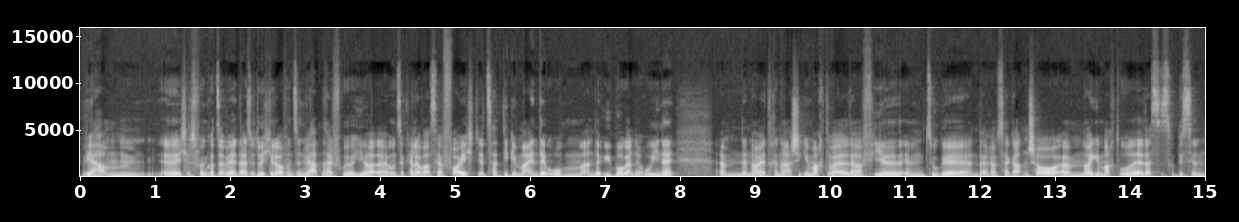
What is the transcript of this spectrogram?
wir haben, äh, ich habe es vorhin kurz erwähnt, als wir durchgelaufen sind, wir hatten halt früher hier, äh, unser Keller war sehr feucht. Jetzt hat die Gemeinde oben an der Üburg, an der Ruine, ähm, eine neue Drainage gemacht, weil da viel im Zuge der Remser Gartenschau ähm, neu gemacht wurde, dass das so ein bisschen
